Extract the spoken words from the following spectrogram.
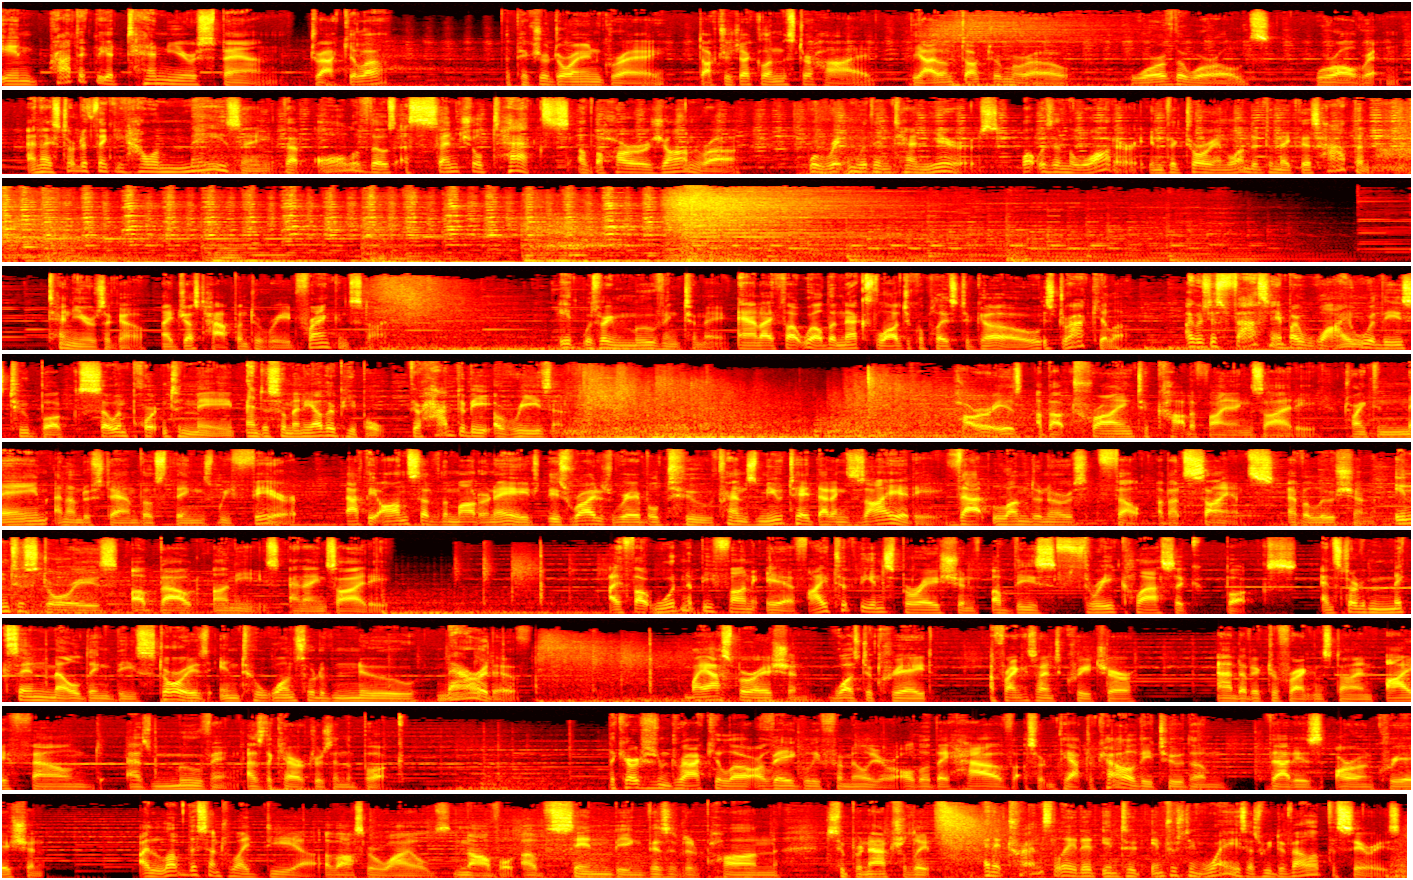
in practically a 10 year span, Dracula, The Picture of Dorian Gray, Dr. Jekyll and Mr. Hyde, The Island of Dr. Moreau, War of the Worlds were all written. And I started thinking how amazing that all of those essential texts of the horror genre were written within 10 years. What was in the water in Victorian London to make this happen? Ten years ago, I just happened to read Frankenstein. It was very moving to me. And I thought, well, the next logical place to go is Dracula. I was just fascinated by why were these two books so important to me and to so many other people. There had to be a reason. Horror is about trying to codify anxiety, trying to name and understand those things we fear. At the onset of the modern age, these writers were able to transmutate that anxiety that Londoners felt about science, evolution, into stories about unease and anxiety. I thought, wouldn't it be fun if I took the inspiration of these three classic books and started mixing, melding these stories into one sort of new narrative? My aspiration was to create a Frankenstein's creature and a Victor Frankenstein I found as moving as the characters in the book. The characters from Dracula are vaguely familiar, although they have a certain theatricality to them that is our own creation. I love the central idea of Oscar Wilde's novel of sin being visited upon supernaturally, and it translated into interesting ways as we developed the series.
